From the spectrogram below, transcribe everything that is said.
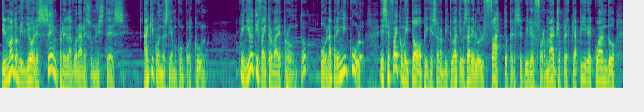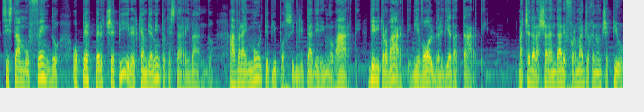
Il modo migliore è sempre lavorare su noi stessi, anche quando stiamo con qualcuno. Quindi o ti fai trovare pronto o la prendi in culo. E se fai come i topi che sono abituati a usare l'olfatto per seguire il formaggio, per capire quando si sta ammuffendo o per percepire il cambiamento che sta arrivando, avrai molte più possibilità di rinnovarti, di ritrovarti, di evolvere, di adattarti. Ma c'è da lasciare andare il formaggio che non c'è più.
